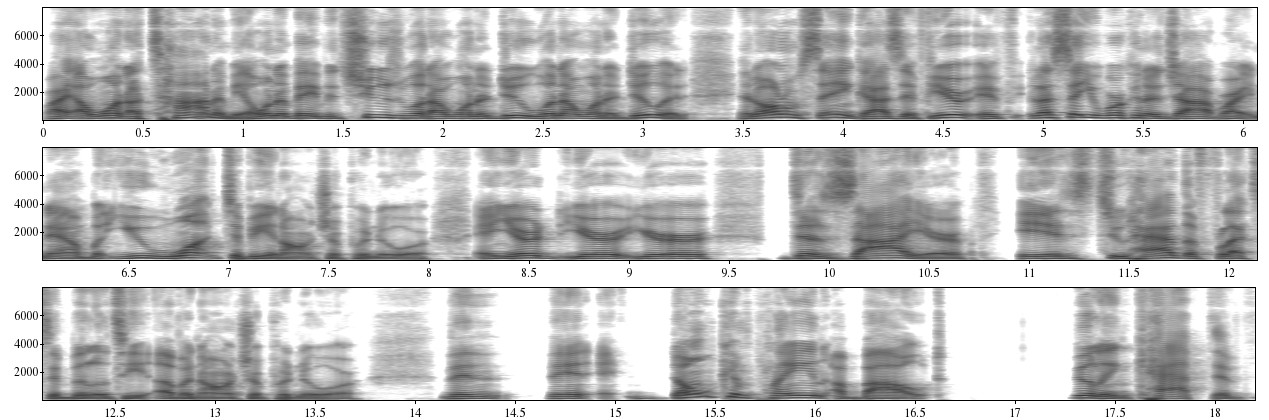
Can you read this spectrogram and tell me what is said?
right? I want autonomy. I want to be able to choose what I want to do when I want to do it. And all I'm saying, guys, if you're, if let's say you're working a job right now, but you want to be an entrepreneur and your, your, your desire is to have the flexibility of an entrepreneur, then, then don't complain about feeling captive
